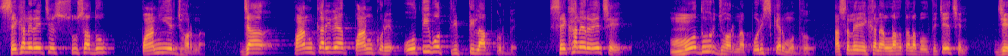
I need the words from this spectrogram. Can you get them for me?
সেখানে রয়েছে সুস্বাদু পানীয়ের ঝর্ণা, যা পানকারীরা পান করে অতীব তৃপ্তি লাভ করবে। সেখানে রয়েছে মধুর ঝর্ণা, পরিষ্কার মধু। আসলে এখানে আল্লাহ বলতে চেয়েছেন যে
